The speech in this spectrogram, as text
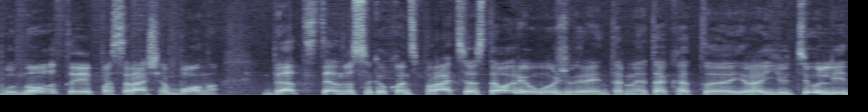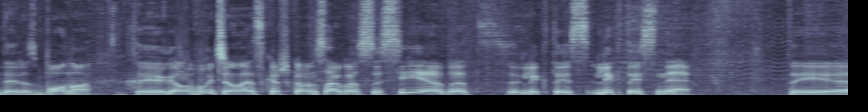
būnu, tai pasirašė Bono. Bet ten visokių konspiracijos teorijų užvirė internete, kad e, yra YouTube lyderis Bono. Tai galbūt čia nais kažkam sako susiję, bet liktais, liktais ne. Tai e,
